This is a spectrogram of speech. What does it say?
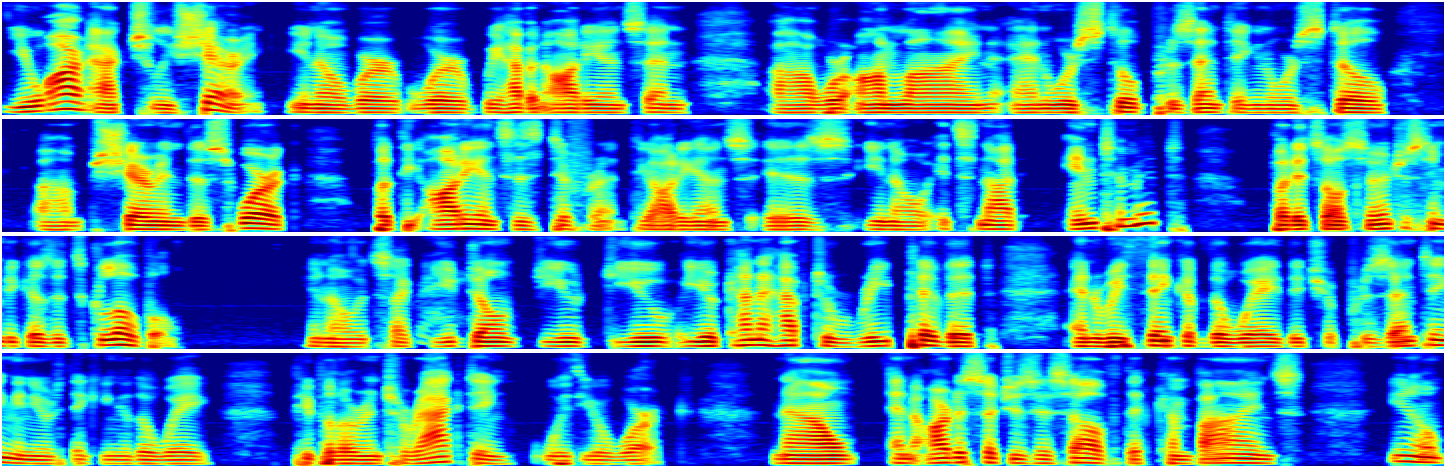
you are actually sharing. You know, we're we're we have an audience and uh, we're online and we're still presenting and we're still um, sharing this work, but the audience is different. The audience is, you know, it's not intimate, but it's also interesting because it's global. You know, it's like you don't you you you kind of have to repivot and rethink of the way that you're presenting and you're thinking of the way people are interacting with your work. Now, an artist such as yourself that combines, you know,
